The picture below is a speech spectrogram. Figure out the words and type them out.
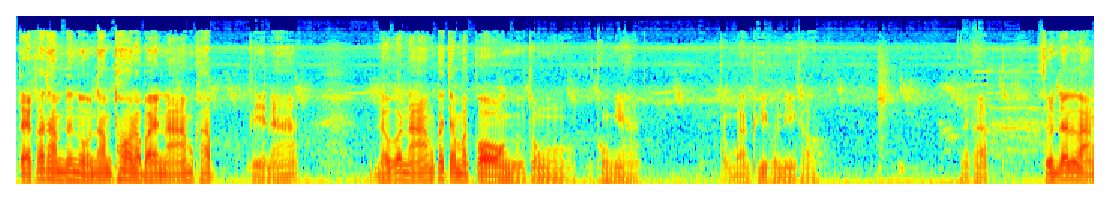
แต่ก็ทำถนนทำท่อระบายน้ำครับนี่นะฮะแล้วก็น้ำก็จะมากองอยู่ตรงตรงนี้ฮะตรงบ้านพี่คนนี้เขา นะครับ ส่วนด้านหลัง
